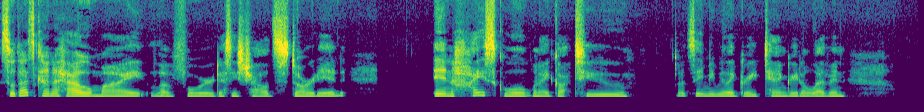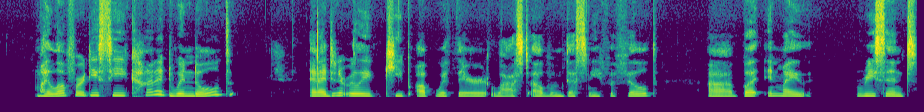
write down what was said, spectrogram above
so that's kind of how my love for Destiny's Child started. In high school, when I got to, let's say maybe like grade 10, grade 11, my love for DC kind of dwindled and I didn't really keep up with their last album, Destiny Fulfilled. Uh, but in my recent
